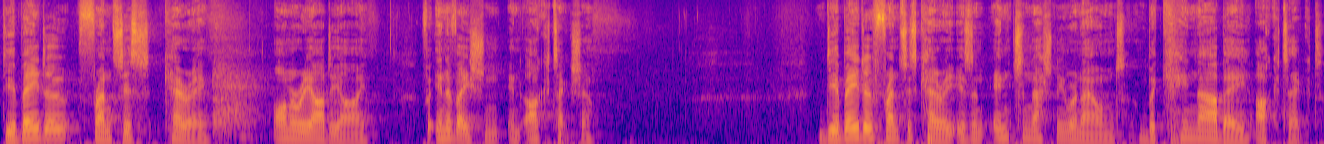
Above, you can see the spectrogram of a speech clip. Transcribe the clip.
Diébédo Francis Kere, Honorary RDI for Innovation in Architecture. Diébédo Francis Kere is an internationally renowned Burkinabe architect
